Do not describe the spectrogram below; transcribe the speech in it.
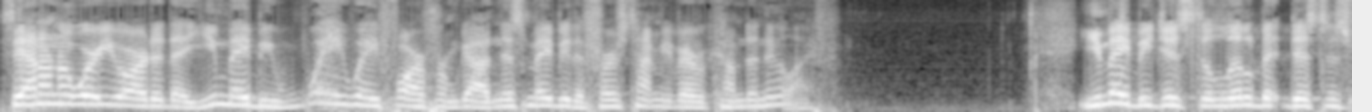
See, I don't know where you are today. You may be way, way far from God, and this may be the first time you've ever come to New Life. You may be just a little bit distant,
